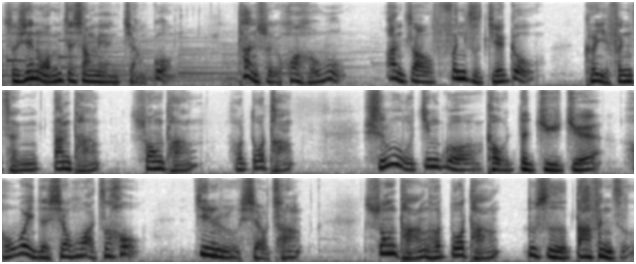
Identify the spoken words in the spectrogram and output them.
首先，我们在上面讲过，碳水化合物。按照分子结构，可以分成单糖、双糖和多糖。食物经过口的咀嚼和胃的消化之后，进入小肠。双糖和多糖都是大分子，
